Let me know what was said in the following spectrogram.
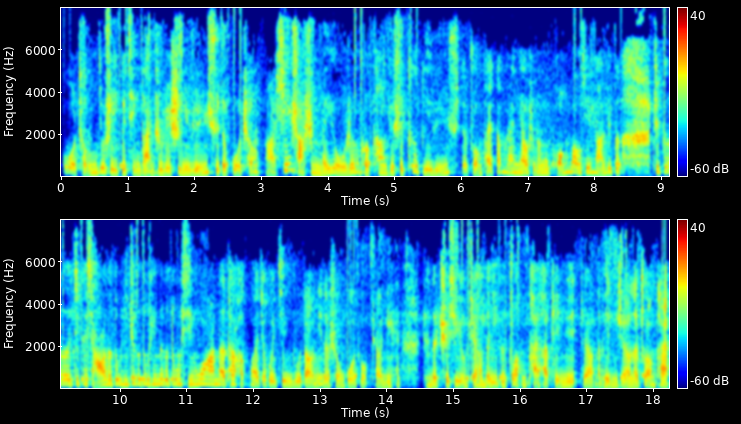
过程就是一个情感之旅，是你允许的过程啊。欣赏是没有任何抗拒，是特别允许的状态。当然，你要是能够狂暴欣赏这个、这个、这个想要的东西，这个东西那个东西，哇，那它很快就会进入到你的生活中。只要你 真的持续有这样的一个状态哈，频率这样的频率这样的状态。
